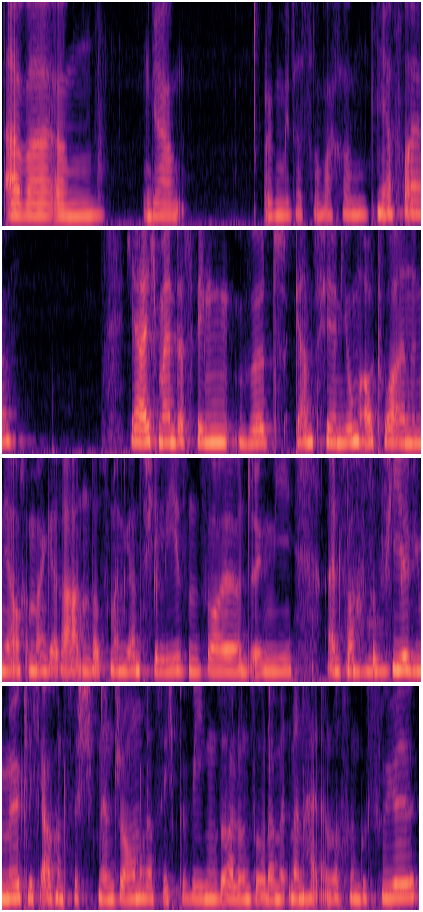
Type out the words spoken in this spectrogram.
Aber ähm, ja, irgendwie das so mache. Ja, voll. Ja, ich meine, deswegen wird ganz vielen JungautorInnen ja auch immer geraten, dass man ganz viel lesen soll und irgendwie einfach mhm. so viel wie möglich auch in verschiedenen Genres sich bewegen soll und so, damit man halt einfach so ein Gefühl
